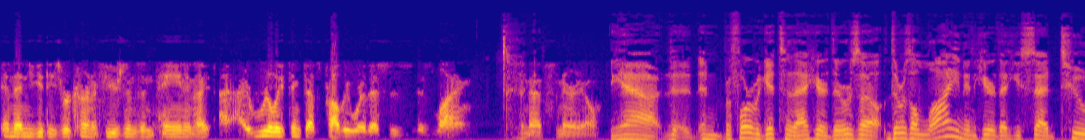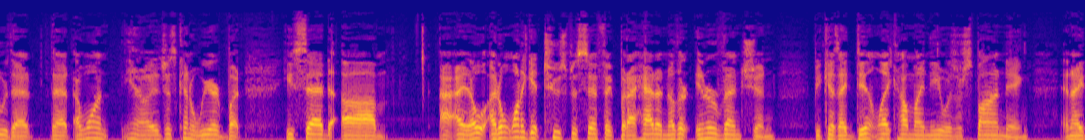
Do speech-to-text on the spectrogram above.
and then you get these recurrent effusions and pain. And I, I really think that's probably where this is, is lying in that scenario. Yeah, and before we get to that here, there was a there was a line in here that he said too that that I want you know it's just kind of weird, but he said um, I, I don't I don't want to get too specific, but I had another intervention because I didn't like how my knee was responding, and I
